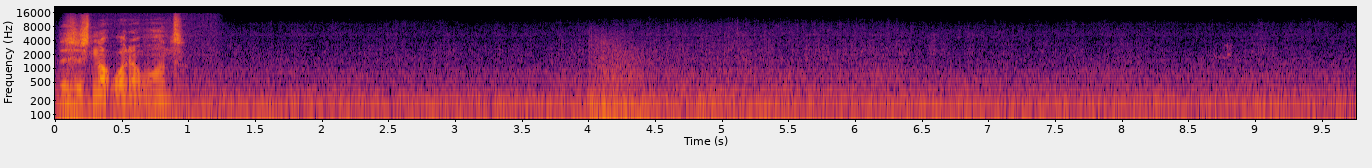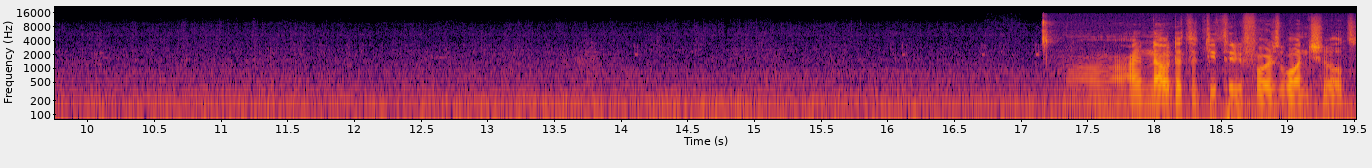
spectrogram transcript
This is not what I want. Uh, I know that the T-34 is one shot.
